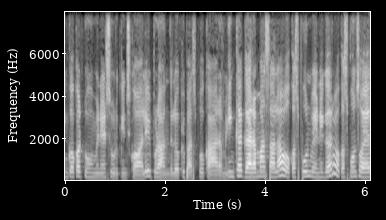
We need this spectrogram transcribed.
ఇంకొక టూ మినిట్స్ ఉడికించుకోవాలి. ఇప్పుడు అందులోకి పసుపు కారం ఇంకా గరం మసాలా ఒక స్పూన్ వెనిగర్ ఒక స్పూన్ సోయా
